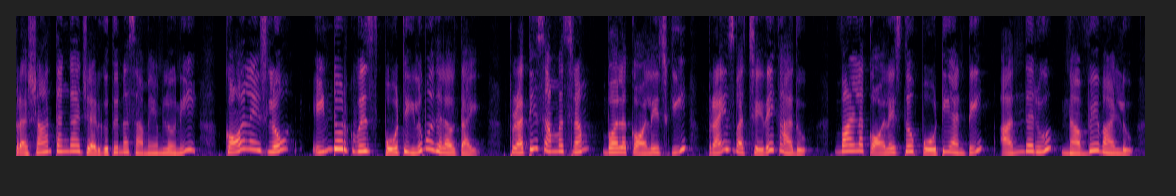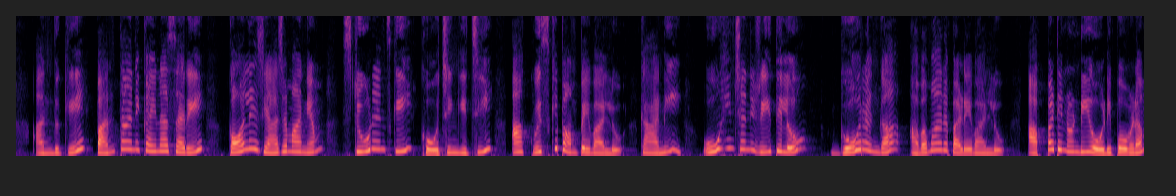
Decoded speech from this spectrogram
ప్రశాంతంగా జరుగుతున్న సమయంలోని కాలేజ్లో ఇండోర్ క్విజ్ పోటీలు మొదలవుతాయి. ప్రతి సంవత్సరం వాళ్ళ కాలేజ్కి ప్రైజ్ వచ్చేదే కాదు. వాళ్ళ కాలేజ్తో పోటీ అంటే అందరూ నవ్వేవాళ్ళు. అందుకే పంతానికైనా సరే కాలేజ్ యాజమాన్యం స్టూడెంట్స్కి కోచింగ్ ఇచ్చి ఆ క్విజ్కి పంపేవాళ్ళు. కానీ ఊహించని రీతిలో ఘోరంగా అవమానపడేవాళ్ళు. అప్పటి నుండి ఓడిపోవడం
